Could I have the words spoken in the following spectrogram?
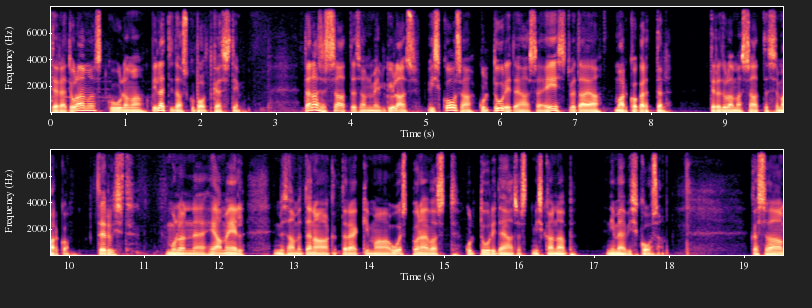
tere tulemast kuulama Piletitasku podcasti. tänases saates on meil külas Viskoosa kultuuritehase eestvedaja Marko Pärtel. tere tulemast saatesse, Marko! tervist! mul on eh, hea meel, et me saame täna hakata rääkima uuest põnevast kultuuritehasest, mis kannab nime Viskoosa. kas sa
